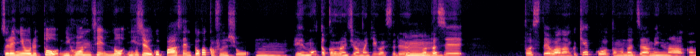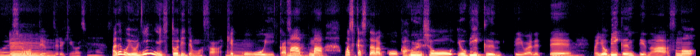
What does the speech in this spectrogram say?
それによると、日本人の25%が花粉症。うん、えもっと花粉症な気がする、うん。私としてはなんか結構友達はみんな花粉症って言ってる気がします。まあでも4人に1人でもさ、結構多いかな。うん確かに。まあ、もしかしたらこう、花粉症予備軍って言われて、まあ、予備軍っていうのは、その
